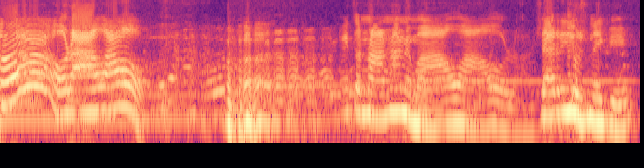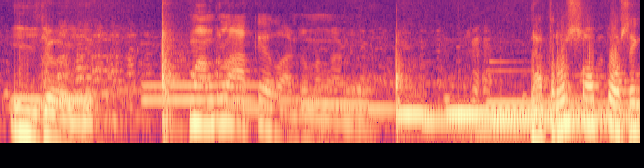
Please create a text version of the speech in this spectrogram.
Ah, ora wae. Iki tenanan e mau ora. Serius niki. Iya iya. Mangkelake kok senengane. Lah terus sapa sing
